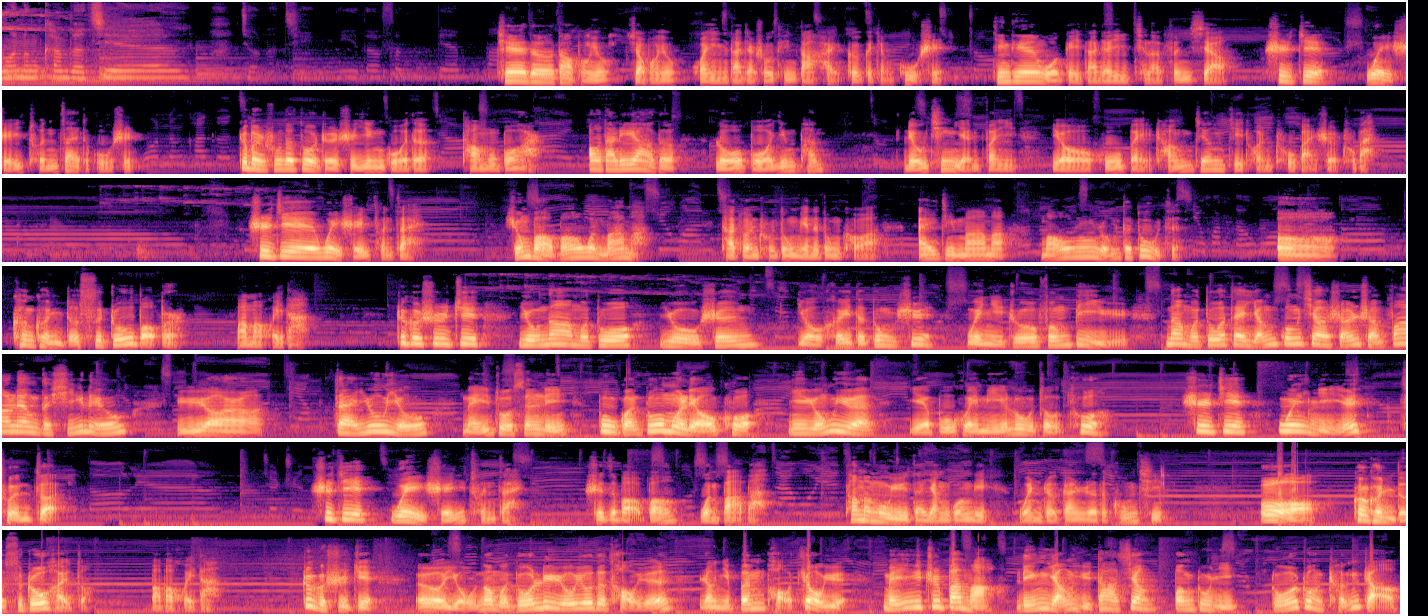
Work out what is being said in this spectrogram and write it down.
我能看得见。亲爱的，大朋友、小朋友，欢迎大家收听大海哥哥讲故事。今天我给大家一起来分享《世界为谁存在》的故事。这本书的作者是英国的汤姆·波尔，澳大利亚的罗伯·英潘，刘青岩翻译，由湖北长江集团出版社出版。世界为谁存在？熊宝宝问妈妈。他钻出冬眠的洞口啊，挨进妈妈毛茸茸的肚子。哦，看看你的四周，宝贝儿。妈妈回答：“这个世界有那么多又深又黑的洞穴，为你遮风避雨；那么多在阳光下闪闪发亮的溪流，鱼儿啊在悠游。每一座森林，不管多么辽阔，你永远。”也不会迷路走错，世界为你存在。世界为谁存在？狮子宝宝问爸爸。他们沐浴在阳光里，闻着干热的空气。哦，看看你的四周，孩子。爸爸回答。这个世界，呃，有那么多绿油油的草原，让你奔跑跳跃。每一只斑马。羚羊与大象帮助你茁壮成长，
